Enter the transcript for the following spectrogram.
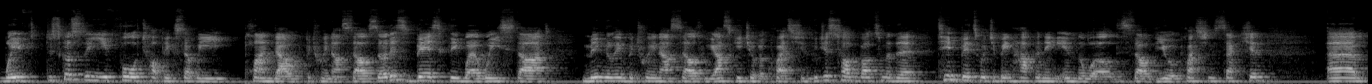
we've discussed the four topics that we planned out between ourselves. So this is basically where we start mingling between ourselves. We ask each other questions. We just talk about some of the tidbits which have been happening in the world. This is our viewer question section. Um,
